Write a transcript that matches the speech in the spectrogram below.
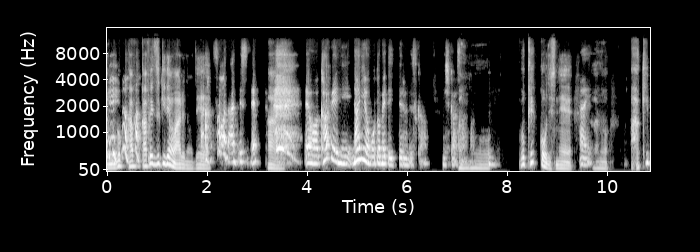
み 僕カフェ好きでもあるので。そうなんですね。はい。でもカフェに何を求めて行ってるんですか西川さんは。あの、僕結構ですね、はい、あの、秋っ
